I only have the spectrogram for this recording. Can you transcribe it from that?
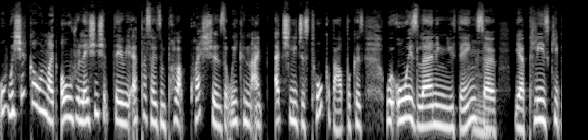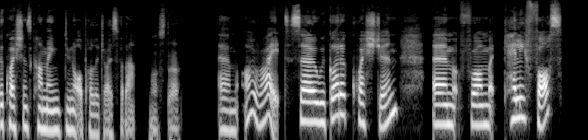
oh we should go on like old relationship theory episodes and pull up questions that we can like, actually just talk about because we're always learning new things mm. so yeah please keep the questions coming do not apologize for that well stuff um all right so we've got a question um from kelly foss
